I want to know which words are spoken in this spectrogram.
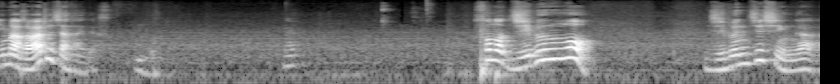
今があるじゃないですか。ね、その自分を自分自身が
